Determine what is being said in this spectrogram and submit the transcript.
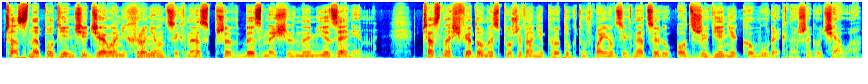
Czas na podjęcie działań chroniących nas przed bezmyślnym jedzeniem. Czas na świadome spożywanie produktów mających na celu odżywienie komórek naszego ciała.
